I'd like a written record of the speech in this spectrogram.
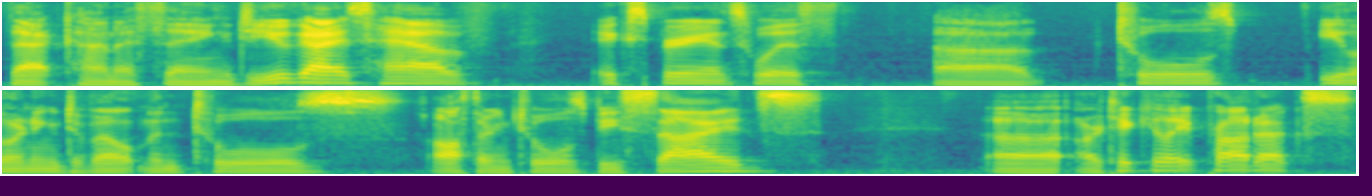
that kind of thing. Do you guys have experience with uh, tools, e-learning development tools, authoring tools besides uh, Articulate products?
